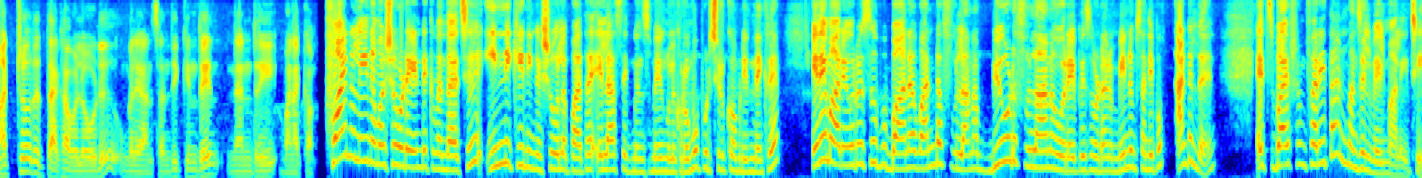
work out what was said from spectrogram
மற்றொரு தகவலோடு உங்களை நான் சந்திக்கின்றேன். நன்றி வணக்கம். ஃபைனலி நம்ம ஷோட எண்டுக்கு வந்தாச்சு. இன்னைக்கு நீங்கள் ஷோவில் பார்த்த எல்லா செக்மெண்ட்ஸுமே உங்களுக்கு ரொம்ப பிடிச்சிருக்கும் அப்படின்னு நினைக்கிறேன். இதே மாதிரி ஒரு சூப்பரான வண்டர்ஃபுல்லான பியூட்டிஃபுல்லான ஒரு எபிசோட மீண்டும் சந்திப்போம். And then it's bye from Farida and மஞ்சள் வேல்மாலை டீ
